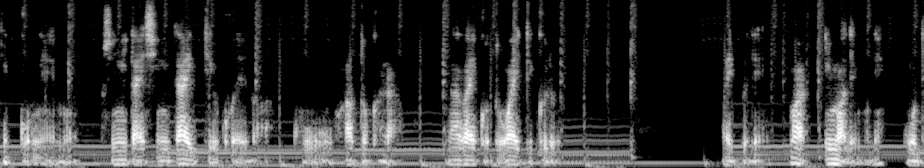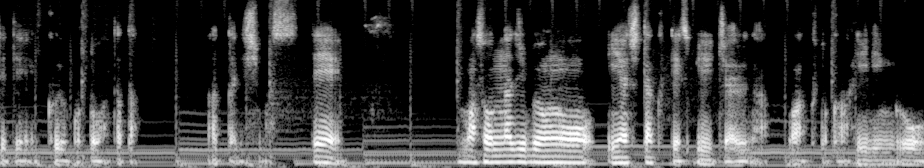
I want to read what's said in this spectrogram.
結構ね、もう死にたい死にたいっていう声が、こう、後から長いこと湧いてくるタイプで、まあ今でもね、こう出てくることは多々あったりします。で、まあそんな自分を癒したくてスピリチュアルなワークとかヒーリングを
